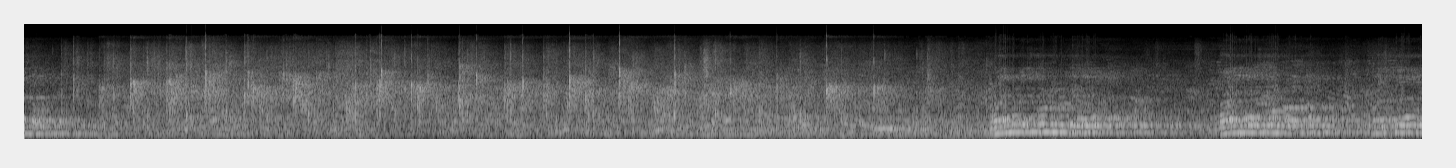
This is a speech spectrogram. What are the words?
बैठो प्राइमरी स्कूल में गया प्राइमरी स्कूल फ़र्स्ट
